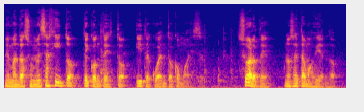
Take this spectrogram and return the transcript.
me mandas un mensajito, te contesto y te cuento cómo es. Suerte, nos estamos viendo.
